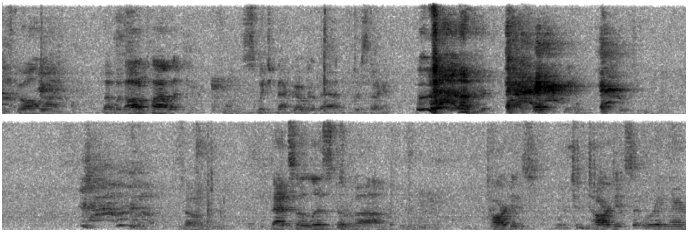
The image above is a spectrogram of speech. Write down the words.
just go all night. But with autopilot, I'll switch back over to that for a second. So that's a list of uh, targets, two targets that were in there.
